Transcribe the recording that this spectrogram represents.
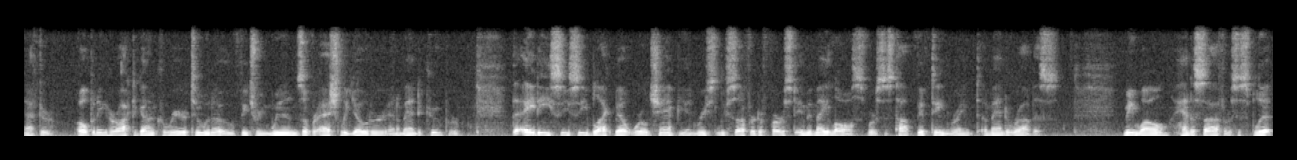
After opening her octagon career 2-0, featuring wins over Ashley Yoder and Amanda Cooper, the ADCC black belt world champion recently suffered her first MMA loss versus top 15 ranked Amanda Ribas. Meanwhile, Hannah Cifers has split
